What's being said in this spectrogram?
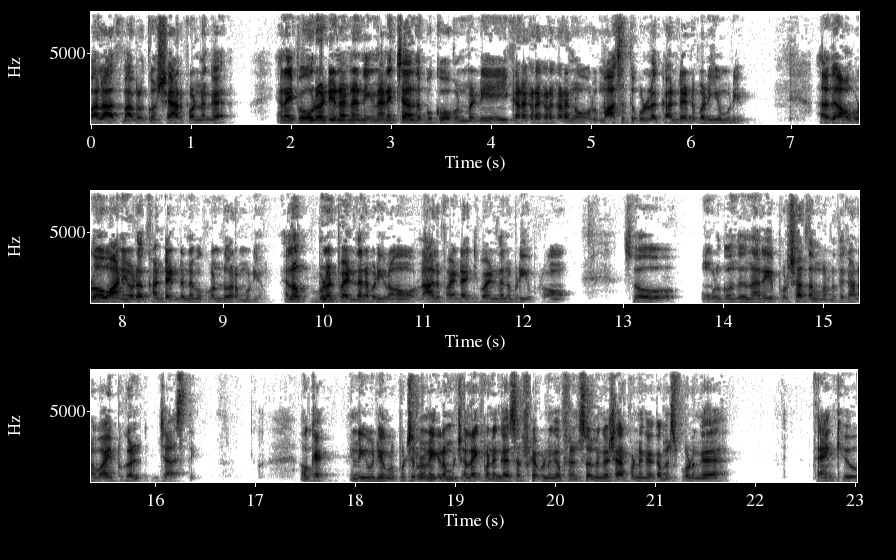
பல ஆத்மாக்களுக்கும் ஷேர் பண்ணுங்க. ஏன்னா இப்போ ஒரு வாட்டி என்னென்னா நீங்கள் நினச்சா அந்த புக்கை ஓப்பன் பண்ணி கடை கடை கடை கடைன்னு ஒரு மாதத்துக்குள்ளே கண்டென்ட் படிக்க முடியும். அது அவ்வளோ வாணியோட கண்டென்ட் நம்ம கொண்டு வர முடியும். எல்லாம் புல்லட் பாயிண்ட் தானே படிக்கிறோம். நாலு பாயிண்ட் அஞ்சு பாயிண்ட் தானே படிக்க போகிறோம் ஸோ உங்களுக்கு வந்து நிறைய புருஷார்த்தம் பண்ணுறதுக்கான வாய்ப்புகள் ஜாஸ்தி. ஓகே இன்றைக்கி வீடியோ உங்களுக்கு பிடிச்சிருக்கோம் நினைக்கிறேன். லைக் பண்ணுங்கள் சப்ஸ்கிரைப் பண்ணுங்கள் ஃப்ரெண்ட்ஸ் சொல்லுங்கள் ஷேர் பண்ணுங்கள் கமெண்ட்ஸ் போடுங்க. தேங்க்யூ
